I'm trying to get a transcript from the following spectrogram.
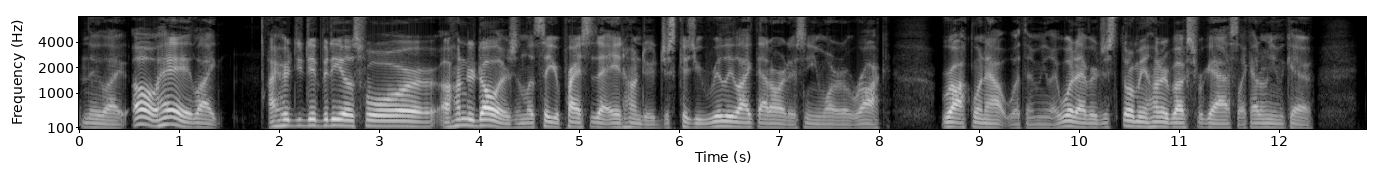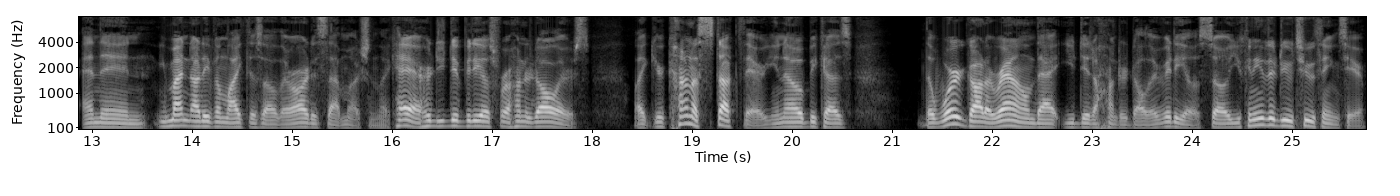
and they're like oh hey like I heard you did videos for a hundred dollars, and let's say your price is at eight hundred, just because you really like that artist and you want to rock, rock one out with him. You're like, whatever, just throw me a hundred bucks for gas. Like I don't even care. And then you might not even like this other artist that much. And like, hey, I heard you did videos for a hundred dollars. Like you're kind of stuck there, you know, because the word got around that you did a hundred dollar videos. So you can either do two things here.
